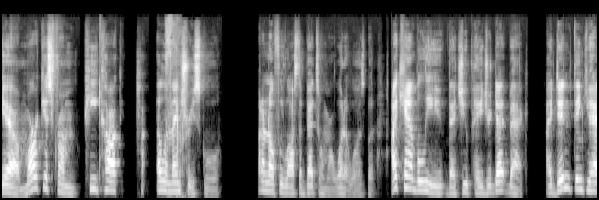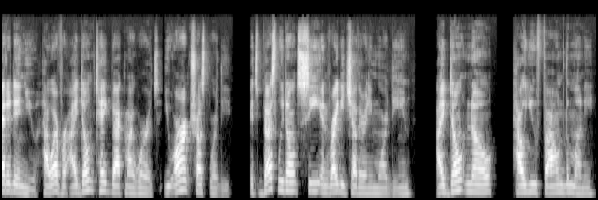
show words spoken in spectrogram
Yeah, Marcus from Peacock Elementary School. I don't know if we lost a bet to him or what it was, but I can't believe that you paid your debt back. I didn't think you had it in you. However, I don't take back my words. You aren't trustworthy. It's best we don't see and write each other anymore, Dean. I don't know how you found the money,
